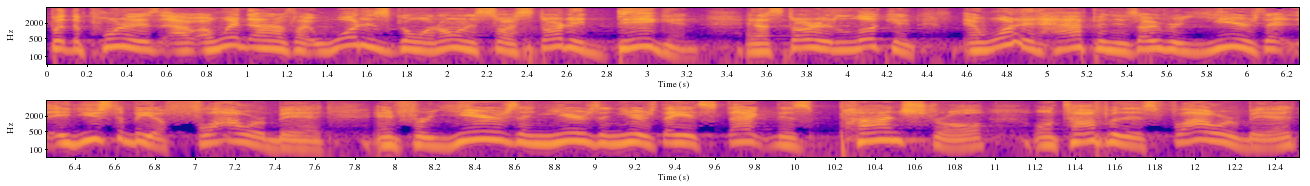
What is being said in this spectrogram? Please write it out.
But the point is, I went down, I was like, what is going on? And so I started digging and I started looking. And what had happened is over years, it used to be a flower bed. And for years and years and years, they had stacked this pine straw on top of this flower bed.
